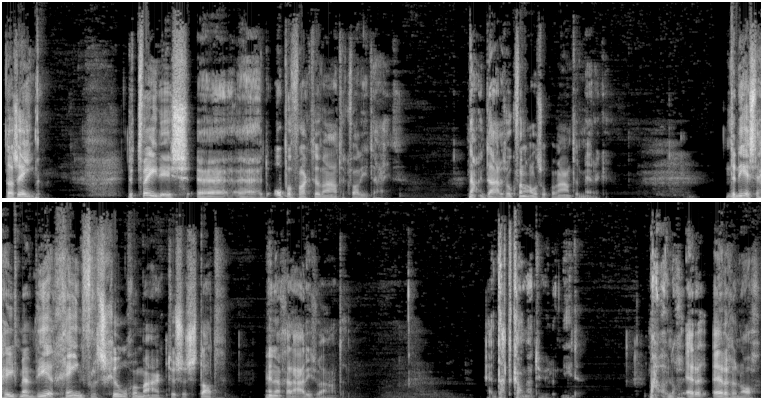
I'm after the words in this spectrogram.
Dat is één. De tweede is uh, uh, de oppervlaktewaterkwaliteit. Nou, en daar is ook van alles op aan te merken. Ten eerste heeft men weer geen verschil gemaakt tussen stad en agrarisch water. Ja, dat kan natuurlijk niet. Maar nog erger nog,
